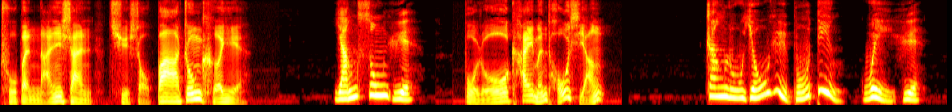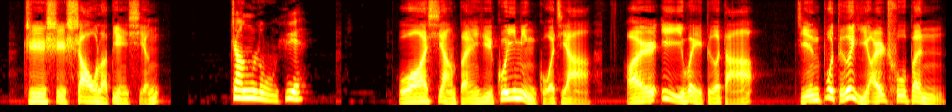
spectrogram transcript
出奔南山，去守巴中，可也？”杨松曰。不如开门投降。张鲁犹豫不定，谓曰：“只是烧了便行。”张鲁曰：“我向本欲归命国家，而亦未得达，仅不得已而出奔。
